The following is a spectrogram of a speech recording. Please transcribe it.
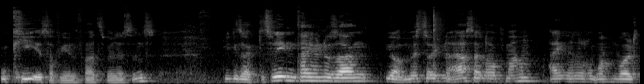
okay ist, auf jeden Fall zumindest. Wie gesagt, deswegen kann ich nur sagen, ja, müsst ihr euch einen Ersteindruck machen, eigenen Eindruck machen wollt,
